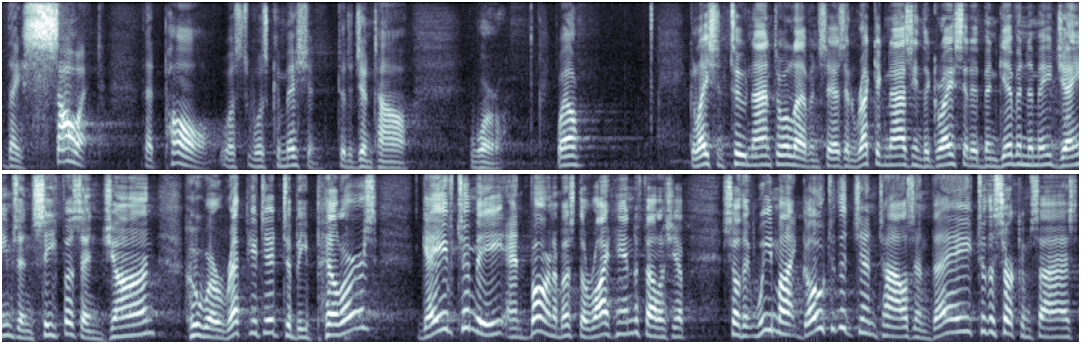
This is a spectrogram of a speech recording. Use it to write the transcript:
They saw it that Paul was, was commissioned to the Gentile world. Well, Galatians 2 9 to 11 says, In recognizing the grace that had been given to me, James and Cephas and John, who were reputed to be pillars, gave to me and Barnabas the right hand of fellowship, so that we might go to the Gentiles and they to the circumcised.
